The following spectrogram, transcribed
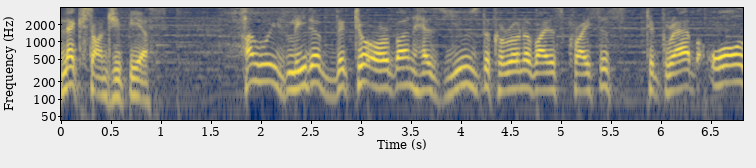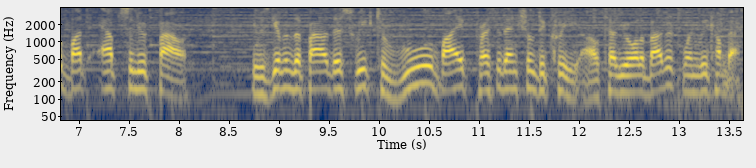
Next on GPS. Hungary's leader, Viktor Orban, has used the coronavirus crisis to grab all but absolute power. He was given the power this week to rule by presidential decree. I'll tell you all about it when we come back.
